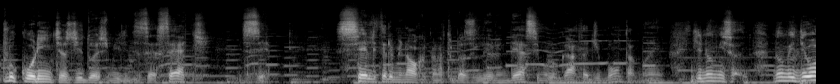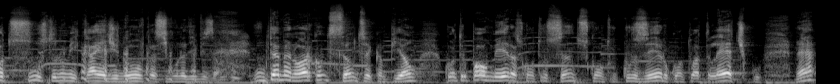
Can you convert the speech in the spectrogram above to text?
para o Corinthians de 2017 e dizer: se ele terminar o Campeonato Brasileiro em décimo lugar, está de bom tamanho. Que não me, não me dê outro susto, não me caia de novo para a segunda divisão. Não tem a menor condição de ser campeão contra o Palmeiras, contra o Santos, contra o Cruzeiro, contra o Atlético. Né?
